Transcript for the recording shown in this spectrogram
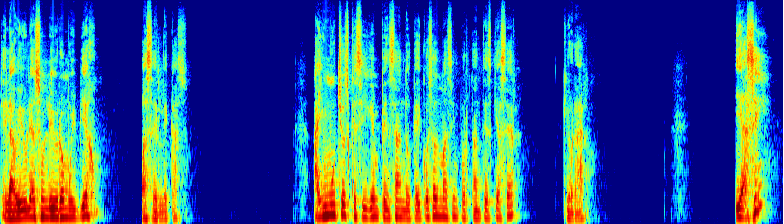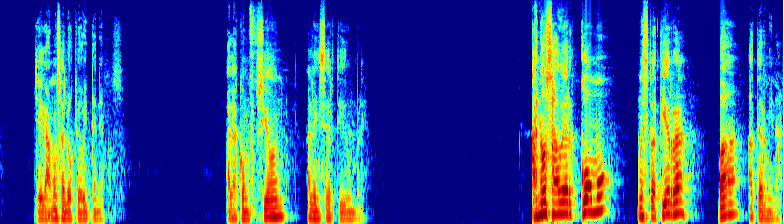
que la Biblia es un libro muy viejo para hacerle caso. Hay muchos que siguen pensando que hay cosas más importantes que hacer que orar. Y así llegamos a lo que hoy tenemos. A la confusión, a la incertidumbre. A no saber cómo nuestra tierra va a terminar.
